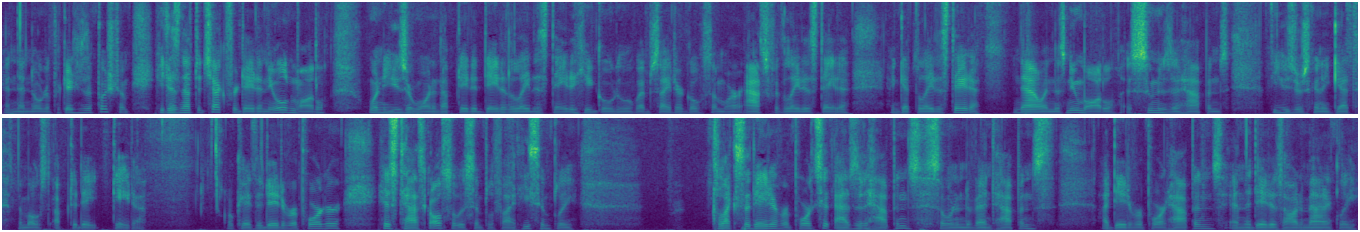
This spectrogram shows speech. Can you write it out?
and then notifications are pushed to him. He doesn't have to check for data. In the old model, when a user wanted updated data, the latest data, he'd go to a website or go somewhere, ask for the latest data, and get the latest data. Now, in this new model, as soon as it happens, the user is going to get the most up-to-date data. Okay, the data reporter, his task also is simplified. He simply collects the data, reports it as it happens. So when an event happens, a data report happens, and the data is automatically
